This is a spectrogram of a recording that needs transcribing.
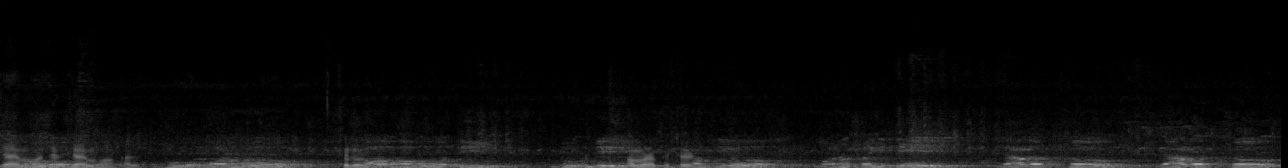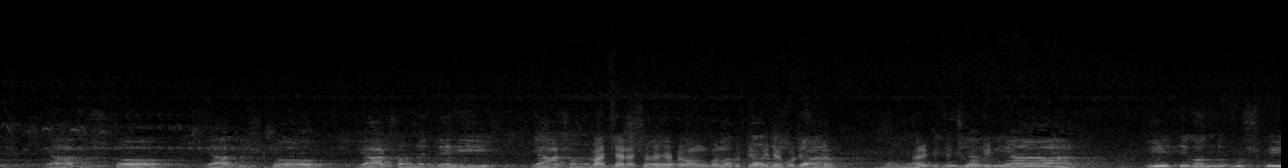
জয় মহাদেব, জয় মহাকাল। চলুন। আমরা ভেতরে বাচ্চারা ছোট ছোট অঙ্কন প্রতিযোগিতা করেছিল। আর কিছু ছবি। এতে গন্ধপুষ্পে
